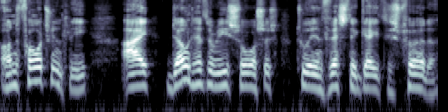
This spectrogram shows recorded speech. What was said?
Unfortunately, I don't have the resources to investigate this further.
